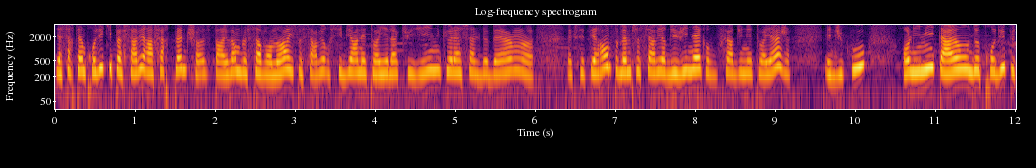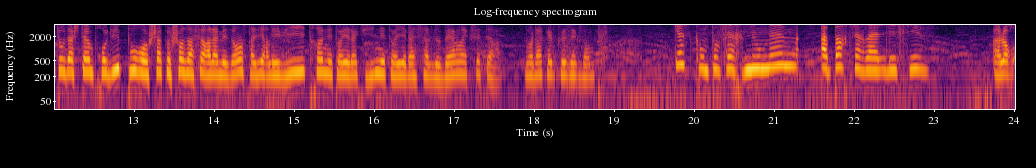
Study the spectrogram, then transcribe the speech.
Il y a certains produits qui peuvent servir à faire plein de choses. Par exemple, le savon noir, il peut servir aussi bien à nettoyer la cuisine que la salle de bain, euh, etc. On peut même se servir du vinaigre pour faire du nettoyage. Et du coup, on limite à un ou deux produits plutôt que d'acheter un produit pour euh, chaque chose à faire à la maison, c'est-à-dire les vitres, nettoyer la cuisine, nettoyer la salle de bain, etc. Voilà quelques exemples. Qu'est-ce qu'on peut faire nous-mêmes à part faire la lessive? Alors,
